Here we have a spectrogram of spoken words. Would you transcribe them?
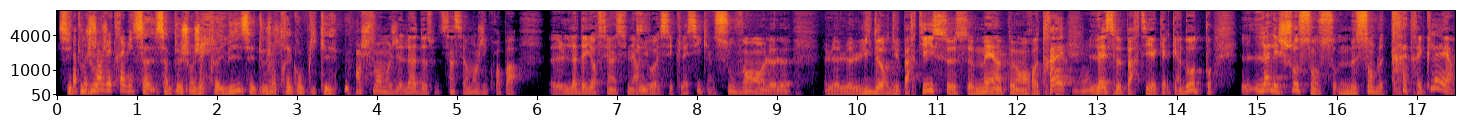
Ça peut changer très vite. Ça, peut changer très vite, c'est toujours très compliqué. Franchement, moi, là, de, sincèrement, j'y crois pas. là, d'ailleurs, c'est un scénario assez classique. Hein. Souvent, le le, leader du parti se, met un peu en retrait, mhm. laisse le parti à quelqu'un d'autre. Là, les choses me semblent très très claires.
